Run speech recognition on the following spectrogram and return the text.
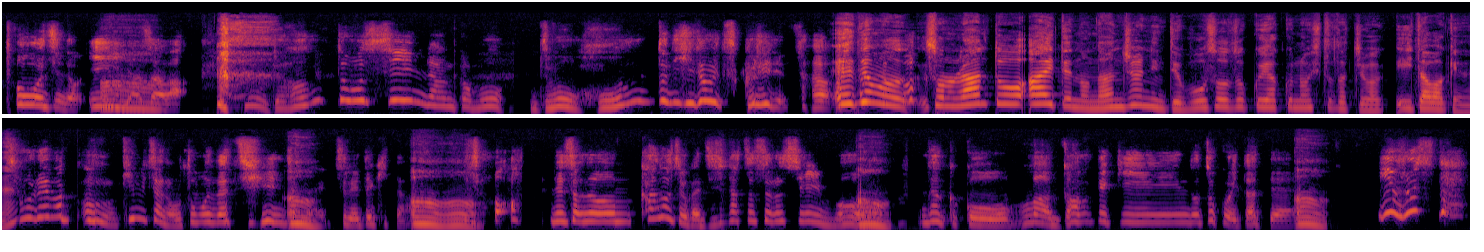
当時のいい矢沢。もう乱闘シーンなんかもう、もう本当にひどい作りでさ。えでもその乱闘相手の何十人っていう暴走族役の人たちはいたわけね？それは、うん、キミちゃんのお友達じゃない、うん連れてきた。うん。うんで、その、彼女が自殺するシーンも、なんかこう、まあ、岸壁のとこに立って、うん。許してって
